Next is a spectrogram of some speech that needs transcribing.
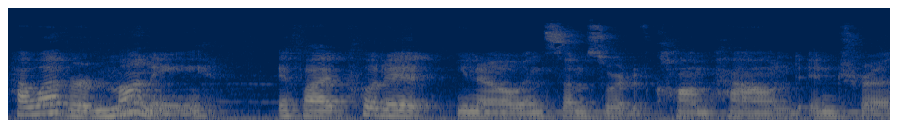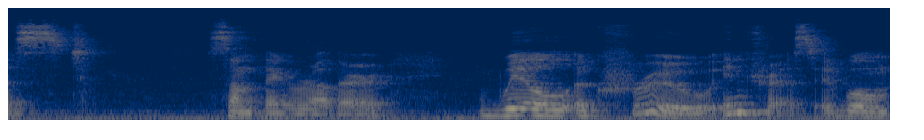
However, money, if I put it, you know, in some sort of compound interest, something or other, will accrue interest. It will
